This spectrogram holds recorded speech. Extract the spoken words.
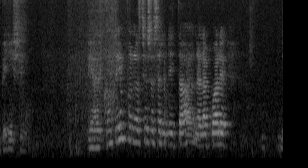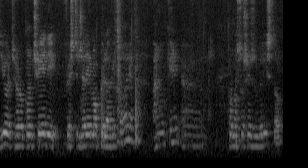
benissimo. E al contempo nella stessa serenità nella quale Dio ce lo concedi, festeggeremo quella vittoria, anche eh, con il nostro Gesù Cristo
